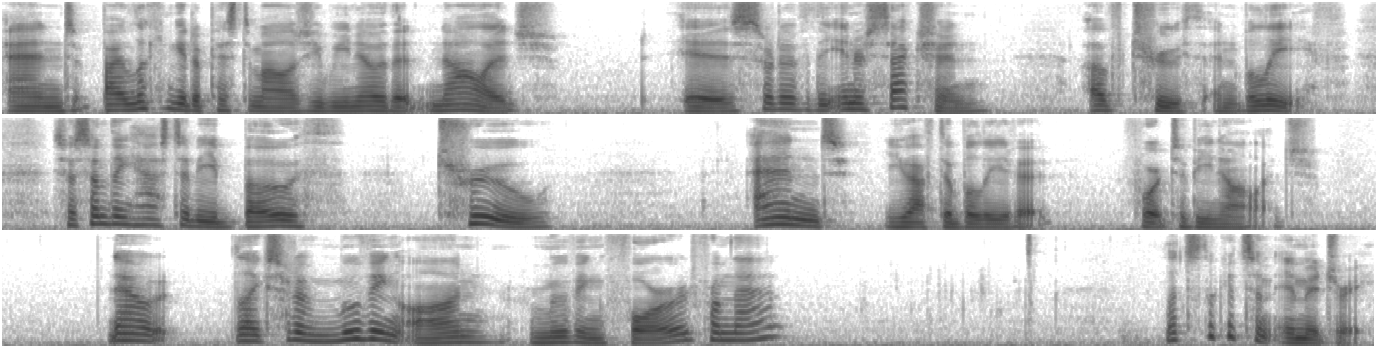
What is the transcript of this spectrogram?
And by looking at epistemology, we know that knowledge is sort of the intersection of truth and belief. So something has to be both true and you have to believe it for it to be knowledge. Now, like sort of moving on, or moving forward from that, let's look at some imagery.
